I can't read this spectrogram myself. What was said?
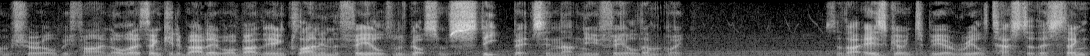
I'm sure it'll be fine. Although thinking about it, what about the incline in the fields? We've got some steep bits in that new field, haven't we? So that is going to be a real test of this thing.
